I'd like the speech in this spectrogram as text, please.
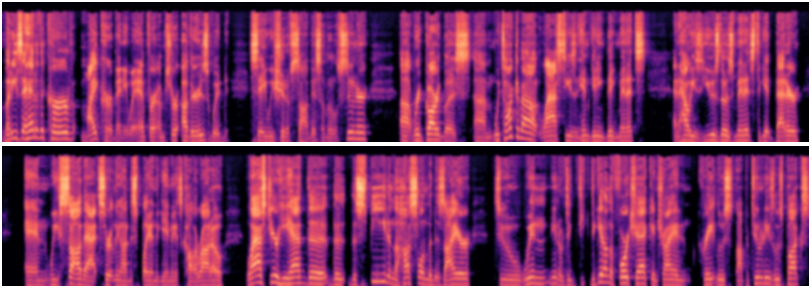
but he's ahead of the curve, my curve anyway. For I'm sure others would say we should have saw this a little sooner. Uh, regardless, um, we talked about last season him getting big minutes and how he's used those minutes to get better, and we saw that certainly on display in the game against Colorado last year. He had the the the speed and the hustle and the desire to win, you know, to to get on the forecheck and try and create loose opportunities, loose pucks.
